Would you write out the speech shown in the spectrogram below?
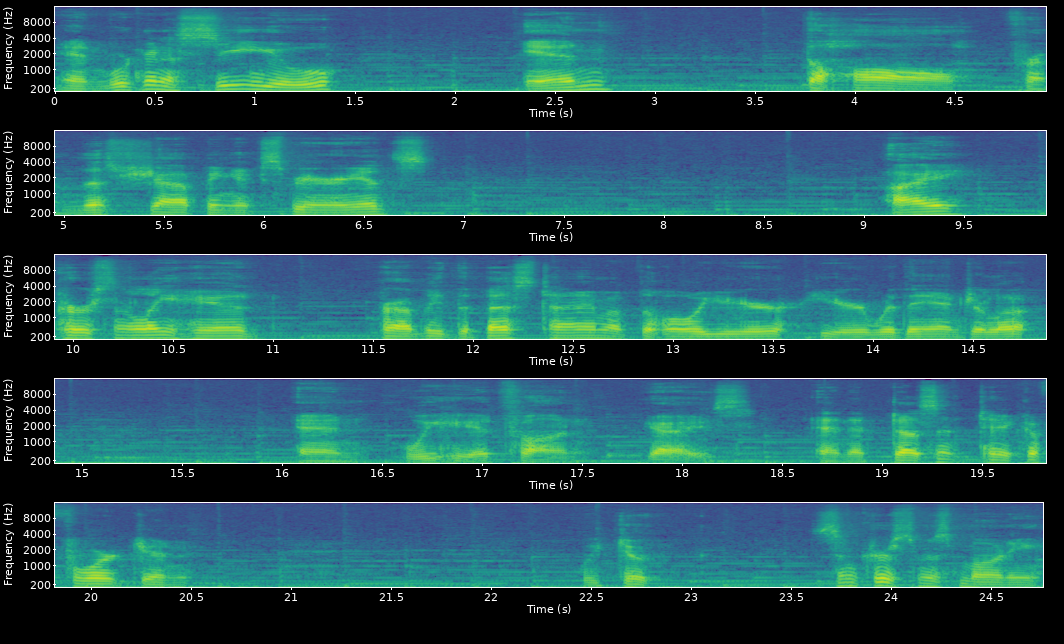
And we're going to see you in the haul from this shopping experience. I personally had probably the best time of the whole year here with Angela. And we had fun, guys. And it doesn't take a fortune. We took some Christmas money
